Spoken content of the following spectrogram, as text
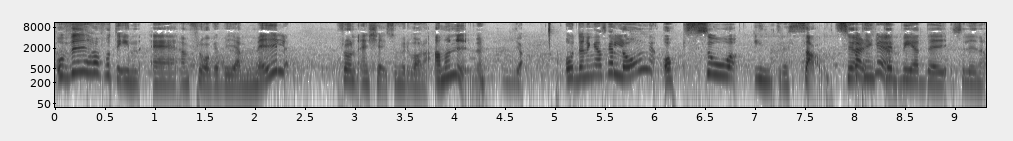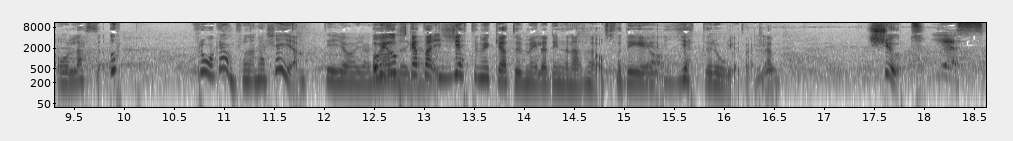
Och vi har fått in eh, en fråga via mail från en tjej som vill vara anonym. Ja. Och den är ganska lång och så intressant. Så jag Verkligen. tänkte be dig Selina att läsa upp frågan från den här tjejen. Det gör jag Och vi uppskattar jättemycket att du mejlade in den här till oss för det är Ja. jätteroligt verkligen. Shoot! Yes!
